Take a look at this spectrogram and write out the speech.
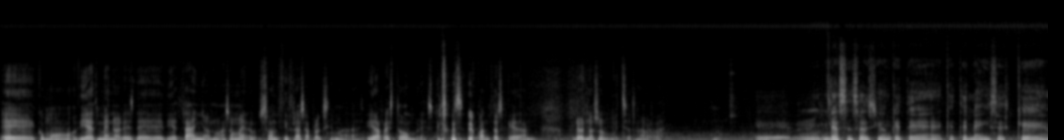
eh, como 10 menores de 10 años, más o menos, son cifras aproximadas, y el resto hombres, que no sé cuántos quedan, pero no son muchos, la verdad. Eh, la sensación que, te, que tenéis es que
